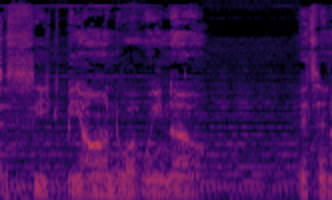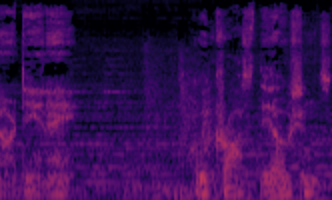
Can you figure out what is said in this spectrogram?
to seek beyond what we know. It's in our DNA. We crossed the oceans.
